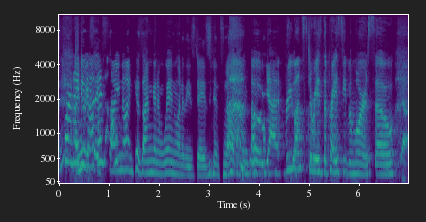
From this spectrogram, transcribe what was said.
it's four ninety nine. I sign on because I'm going to win one of these days, and it's not. oh yeah, Bree wants to raise the price even more. So yeah,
